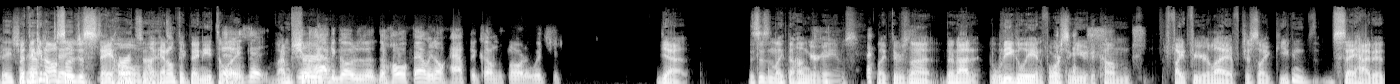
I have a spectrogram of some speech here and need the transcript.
They should but they can also just stay earth home like i don't think they need to Yeah, like it's that- i'm you sure don't have to go to the, the whole family. Don't have to come to Florida with you. yeah this isn't like the hunger games like there's not they're not legally enforcing you to come fight for your life just like you can say hi to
